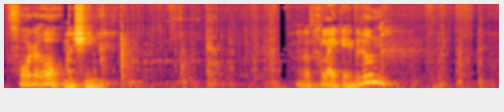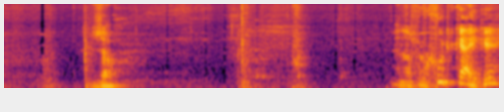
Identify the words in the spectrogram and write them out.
voor de rookmachine dat gelijk even doen. Zo. En als we goed kijken,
